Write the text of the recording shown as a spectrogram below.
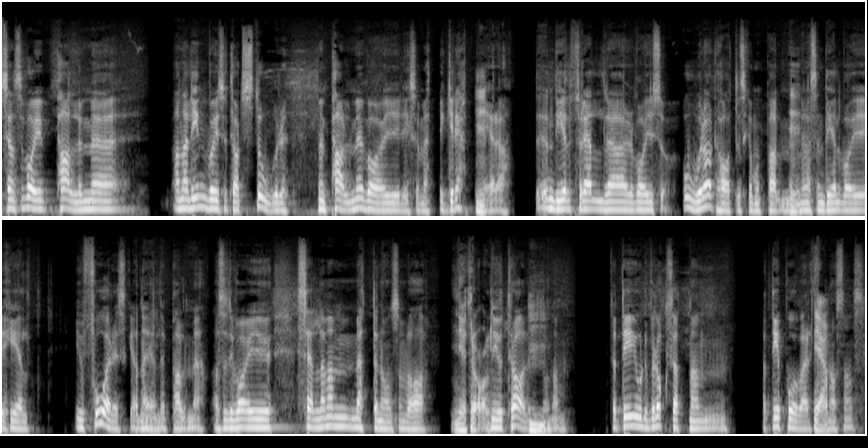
sen så var ju Palme, Anna Lind var ju såklart stor, men Palme var ju liksom ett begrepp Mm. mera. En del föräldrar var ju så oerhört hatiska mot Palme, Mm. medan en del var ju helt euforiska när det gällde Palme. Alltså det var ju sällan man mötte någon som var Neutral. neutral Mm. honom. Så det gjorde väl också att man att det påverkade Ja. någonstans.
